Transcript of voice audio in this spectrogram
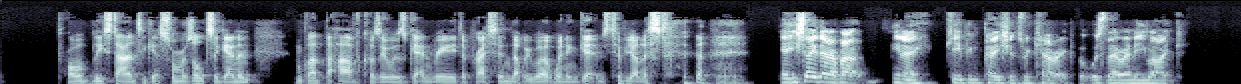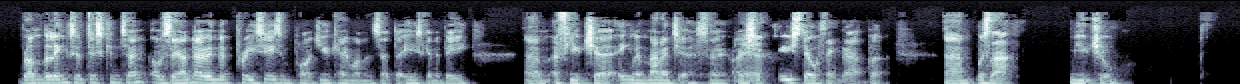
probably starting to get some results again. And I'm glad to have because it was getting really depressing that we weren't winning games, to be honest. yeah, you say there about, you know, keeping patience with Carrick, but was there any like rumblings of discontent? Obviously, I know in the pre-season pod you came on and said that he's going to be um, a future England manager. So I yeah. you still think that, but um, was that mutual?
